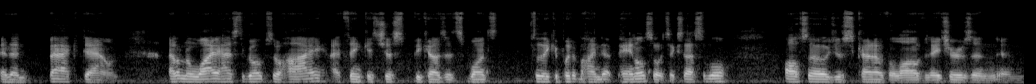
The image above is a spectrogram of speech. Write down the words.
and then back down. I don't know why it has to go up so high. I think it's just because it's once so they can put it behind that panel so it's accessible. Also, just kind of the law of natures and, and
